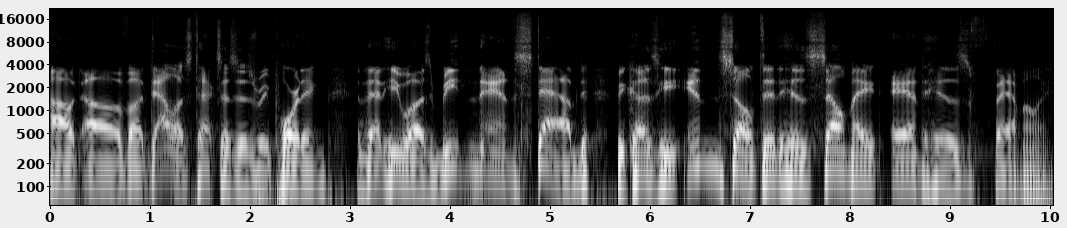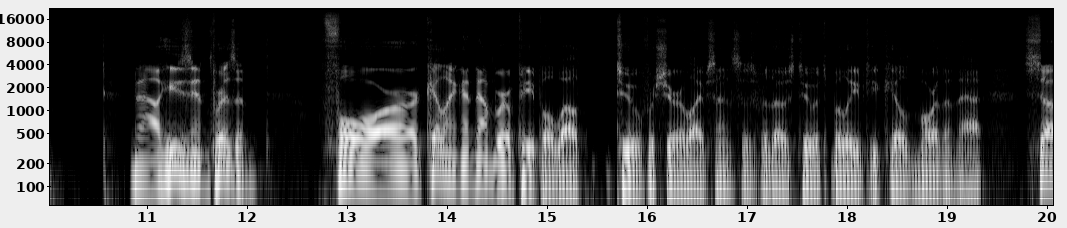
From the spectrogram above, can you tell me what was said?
out of uh, Dallas, Texas, is reporting that he was beaten and stabbed because he insulted his cellmate and his family. Now, he's in prison for killing a number of people. Well, two for sure, life sentences for those two. It's believed he killed more than that. So,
